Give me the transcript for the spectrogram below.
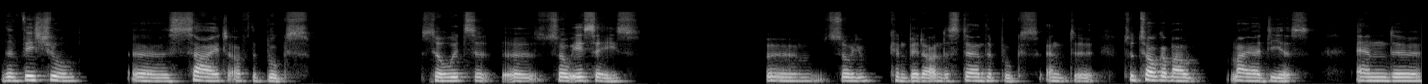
the visual uh, side of the books. So it's a, uh, so essays, um, so you can better understand the books and uh, to talk about my ideas. And uh,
